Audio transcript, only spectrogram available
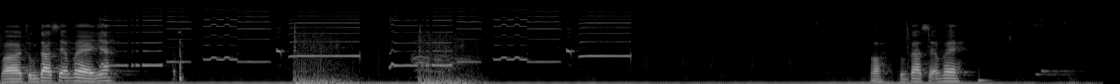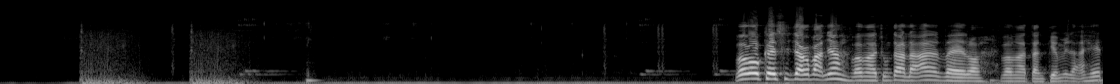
Và chúng ta sẽ về nhé. Rồi chúng ta sẽ về. Vâng ok xin chào các bạn nhé Vâng à, chúng ta đã về rồi. Vâng à, tàng kiếm thì đã hết.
